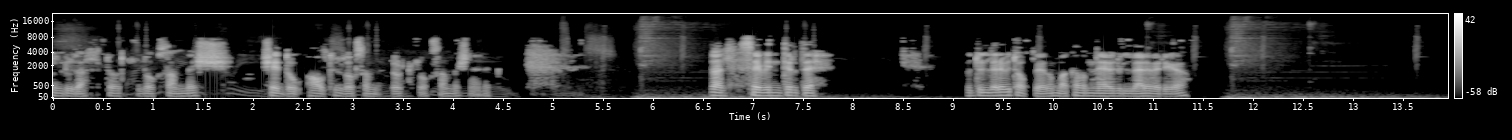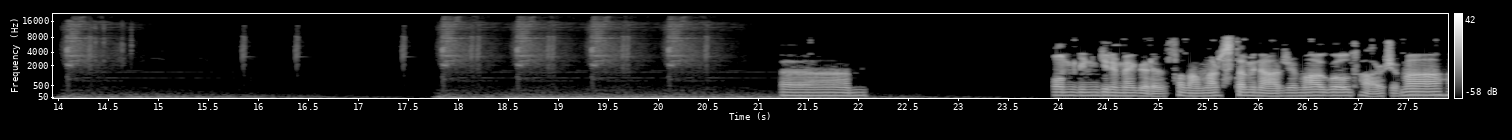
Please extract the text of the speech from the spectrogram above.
İyi güzel. 495 şey do- 690 495 nerede? Güzel. Sevindirdi. Ödülleri bir toplayalım. Bakalım ne ödüller veriyor. Eee 10 gün girme görevi falan var. Stamina harcama, gold harcama,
